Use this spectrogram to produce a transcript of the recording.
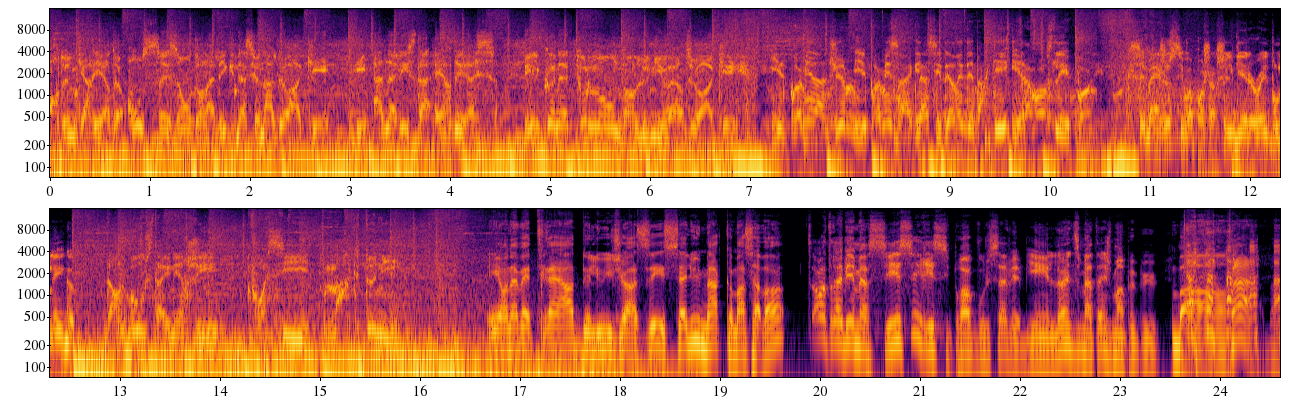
Fort d'une carrière de 11 saisons dans la Ligue nationale de hockey et analyste à RDS, il connaît tout le monde dans l'univers du hockey. Il est le premier dans le gym, il est le premier sur la glace, il est dernier débarqué, il ramasse les pas. C'est bien juste s'il va pas chercher le Gatorade pour les gars. Dans le Boost à Énergie, voici Marc Denis. Et on avait très hâte de lui jaser. Salut Marc, comment ça va? Très bien, merci. C'est réciproque, vous le savez bien. Lundi matin, je m'en peux plus. Bon, Ah, ben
